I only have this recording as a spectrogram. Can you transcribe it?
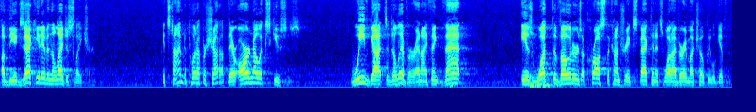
of the executive and the legislature, it's time to put up or shut up. There are no excuses. We've got to deliver. And I think that is what the voters across the country expect, and it's what I very much hope we will give them.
